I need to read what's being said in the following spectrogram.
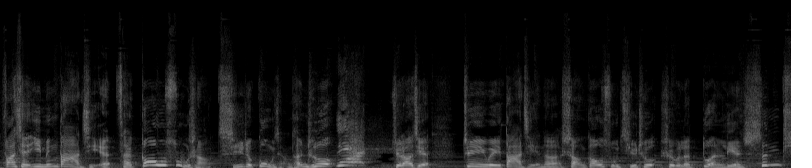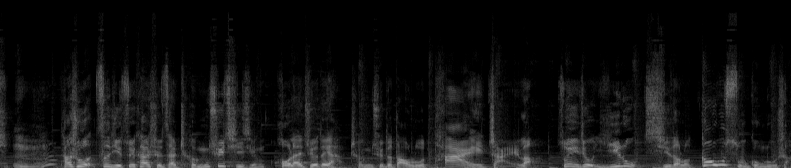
发现一名大姐在高速上骑着共享单车。据了解，这位大姐呢上高速骑车是为了锻炼身体。她说自己最开始在城区骑行，后来觉得呀城区的道路太窄了，所以就一路骑到了高速公路上。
